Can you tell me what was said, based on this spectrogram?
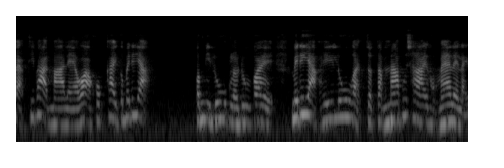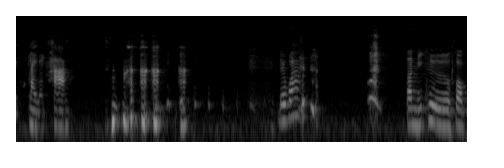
แบบที่ผ่านมาแล้วอะคบใครก็ไม่ได้อยาก ก็มีลูกแล้วด้วย ไม่ได้อยากให้ลูกอะจดจำหน้าผู้ชายของแม่หลาย ๆ หลาย ๆ ครั้ง เรียกว่า ตอนนี้คือโฟก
